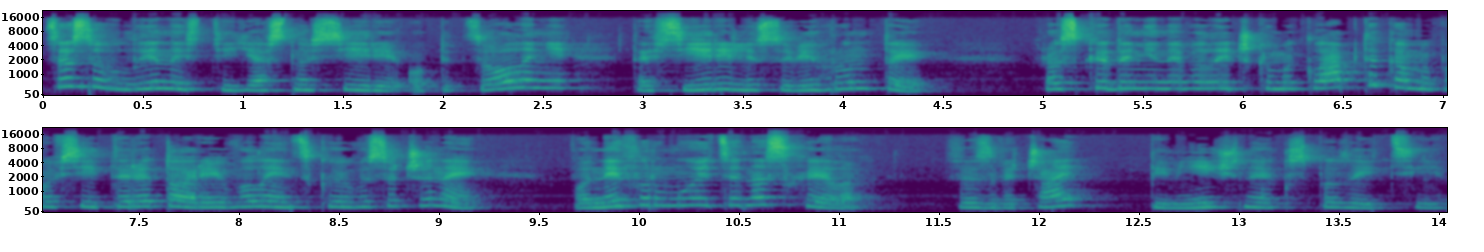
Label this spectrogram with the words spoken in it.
Це суглинисті ясно-сірі опідзолені та сірі лісові ґрунти, розкидані невеличкими клаптиками по всій території Волинської височини. Вони формуються на схилах, зазвичай північної експозиції.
